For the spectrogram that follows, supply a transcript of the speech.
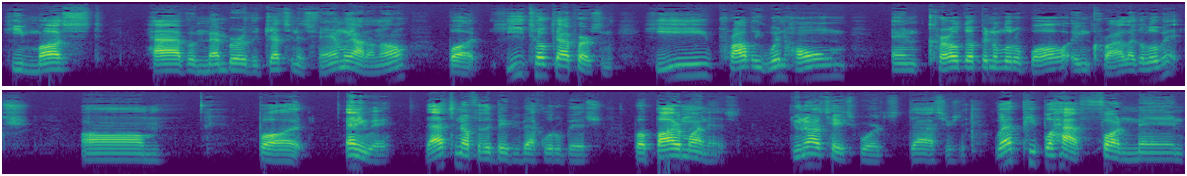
He must have a member of the Jets in his family. I don't know. But he took that person. He probably went home and curled up in a little ball and cried like a little bitch. Um, but anyway, that's enough for the baby back little bitch. But bottom line is, do not take sports that seriously. Let people have fun, man.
